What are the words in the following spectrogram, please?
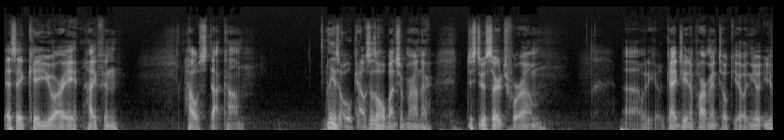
S A K U R A hyphen house.com. I think it's Oak House. There's a whole bunch of them around there. Just do a search for um uh, what do you call it? Gaijin apartment Tokyo, and you'll you,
